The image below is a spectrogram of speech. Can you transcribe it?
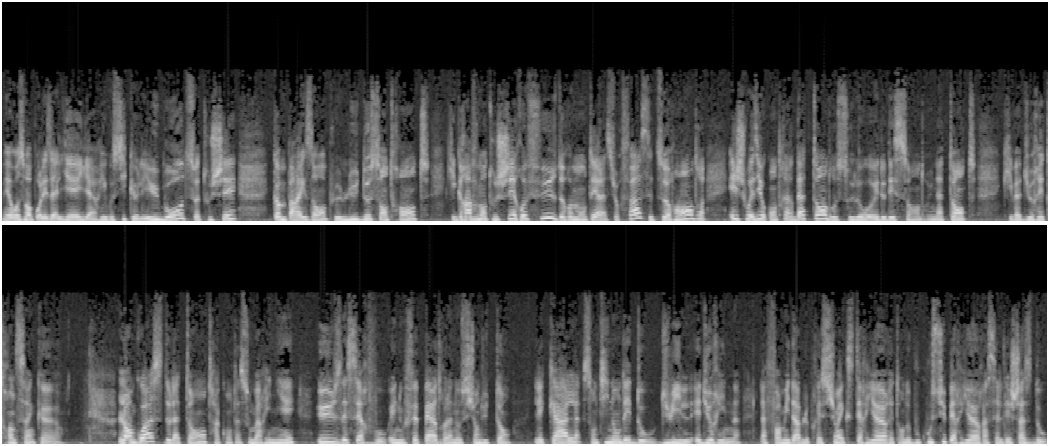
Mais heureusement pour les Alliés, il arrive aussi que les U-boats soient touchés, comme par exemple l'U-230, qui, gravement touché, refuse de remonter à la surface et de se rendre, et choisit au contraire d'attendre sous l'eau et de descendre, une attente qui va durer 35 heures. L'angoisse de l'attente, raconte un sous-marinier, use les cerveaux et nous fait perdre la notion du temps. Les cales sont inondées d'eau, d'huile et d'urine, la formidable pression extérieure étant de beaucoup supérieure à celle des chasses d'eau.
